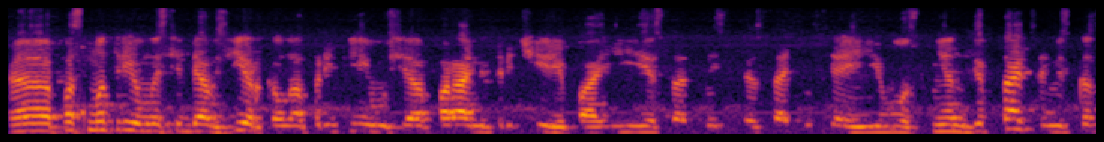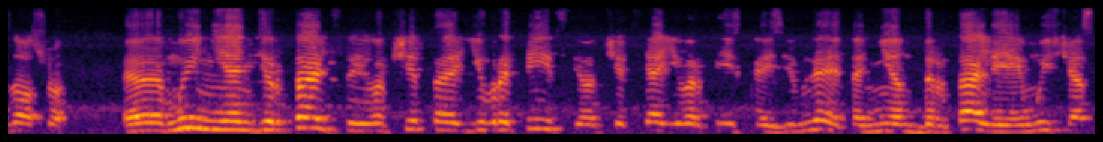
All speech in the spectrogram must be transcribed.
э, посмотрел на себя в зеркало, определил у себя параметры черепа и соотнес- соотнеся его с неандертальцами, сказал, что мы неандертальцы, и вообще-то европейцы, вообще вся европейская земля это неандерталия, и мы сейчас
